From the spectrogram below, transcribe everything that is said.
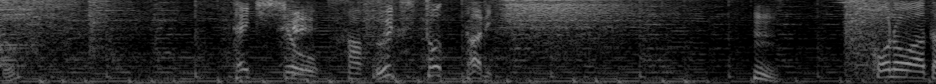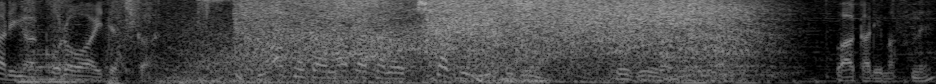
たぞ。敵将討ち取ったり。ふん。この辺りが頃合いですか。まさかまさかの企画一陣苦渋のです。わかりますね？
